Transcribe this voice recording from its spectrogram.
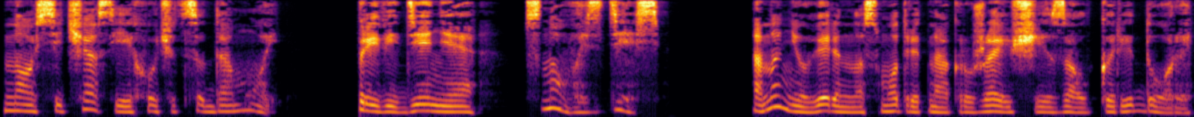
но сейчас ей хочется домой. Привидение снова здесь. Она неуверенно смотрит на окружающие зал коридоры.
